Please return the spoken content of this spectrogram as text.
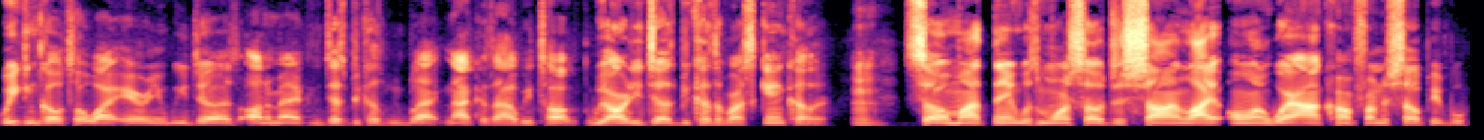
we can go to a white area and we judge automatically just because we black, not because of how we talk. We already judge because of our skin color. Mm. So my thing was more so just shine light on where I come from to show people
